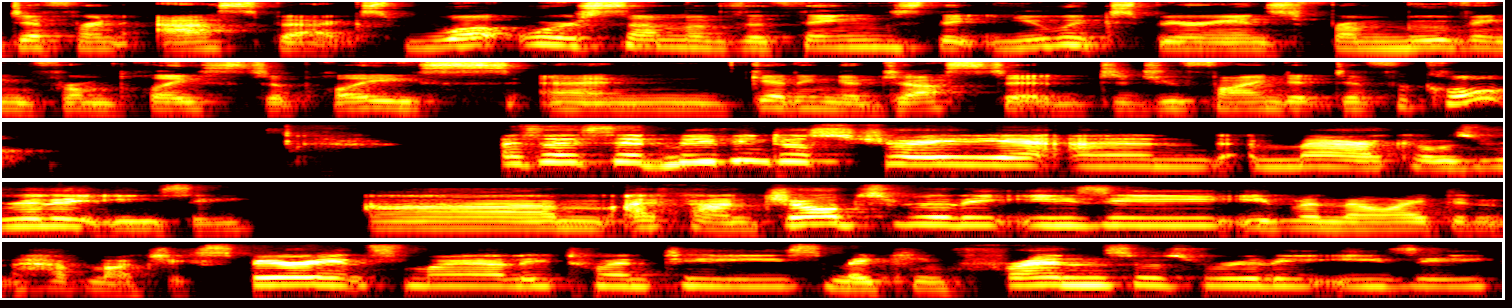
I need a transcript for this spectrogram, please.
different aspects. What were some of the things that you experienced from moving from place to place and getting adjusted? Did you find it difficult? As I said, moving to Australia and America was really easy. Um, I found jobs really easy, even though I didn't have much experience in my early 20s. Making friends was really easy.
